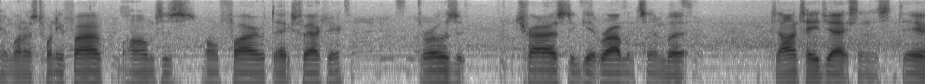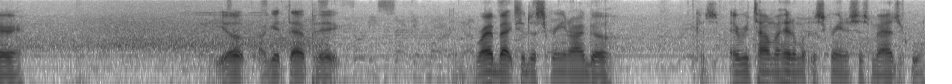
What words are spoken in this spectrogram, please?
And one is 25. Mahomes is on fire with the X Factor. Throws it, tries to get Robinson, but Donte Jackson's there. Yup, I get that pick. And right back to the screen I go. Because every time I hit him with the screen, it's just magical.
